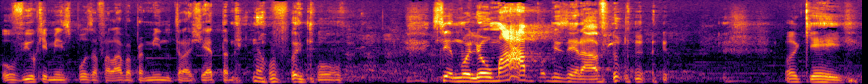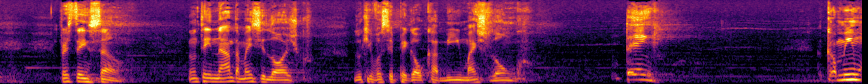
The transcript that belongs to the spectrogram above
Ouvir o que minha esposa falava para mim no trajeto também não foi bom. Você não olhou o mapa, miserável. ok. Preste atenção. Não tem nada mais ilógico do que você pegar o caminho mais longo. Não tem. Caminho,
